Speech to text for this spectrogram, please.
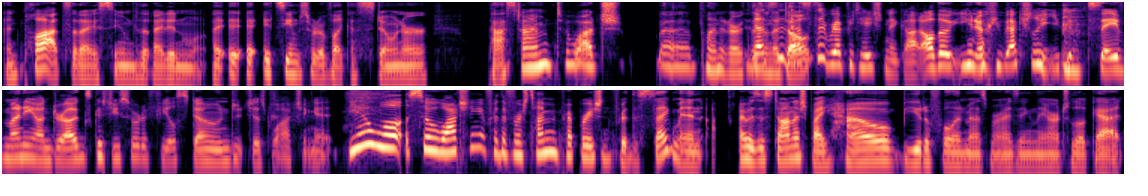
and plots that I assumed that I didn't. wa- It, it, it seems sort of like a stoner pastime to watch uh, Planet Earth That's as the, an adult. that's the reputation it got. Although you know, you actually you could save money on drugs because you sort of feel stoned just watching it. Yeah, well, so watching it for the first time in preparation for the segment, I was astonished by how beautiful and mesmerizing they are to look at,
